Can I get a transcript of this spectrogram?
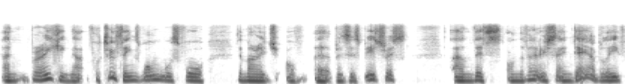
and breaking that for two things. One was for the marriage of uh, Princess Beatrice, and this on the very same day, I believe,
